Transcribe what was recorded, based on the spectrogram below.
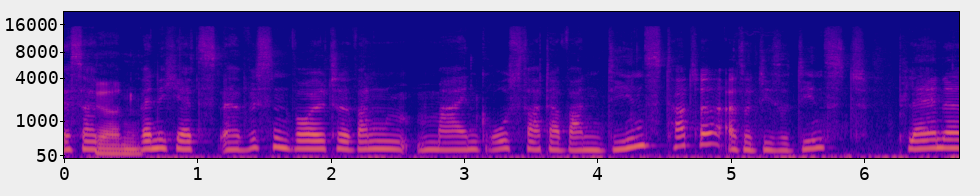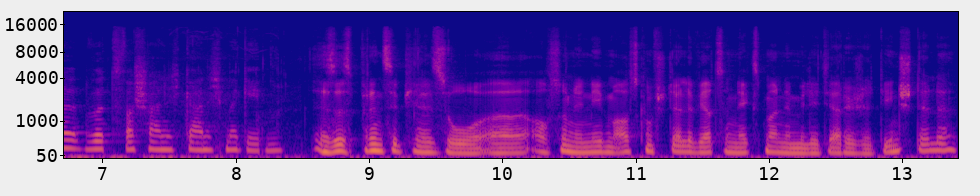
Deshalb, werden. wenn ich jetzt äh, wissen wollte, wann mein Großvater wann Dienst hatte, also diese Dienstpläne wird es wahrscheinlich gar nicht mehr geben. Es ist prinzipiell so, äh, auch so eine Nebenauskunftsstelle wäre zunächst mal eine militärische Dienststelle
